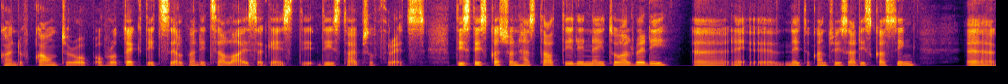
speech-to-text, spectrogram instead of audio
kind of counter or, or, protect itself and its allies against the, these types of threats. This discussion has started in NATO already. Uh, uh NATO countries are discussing uh,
